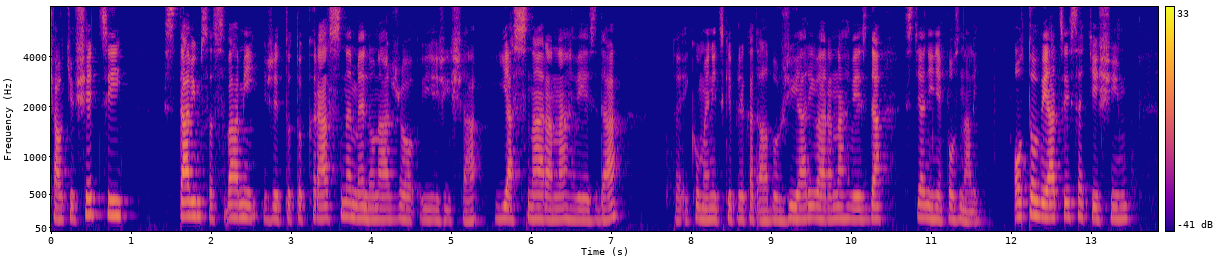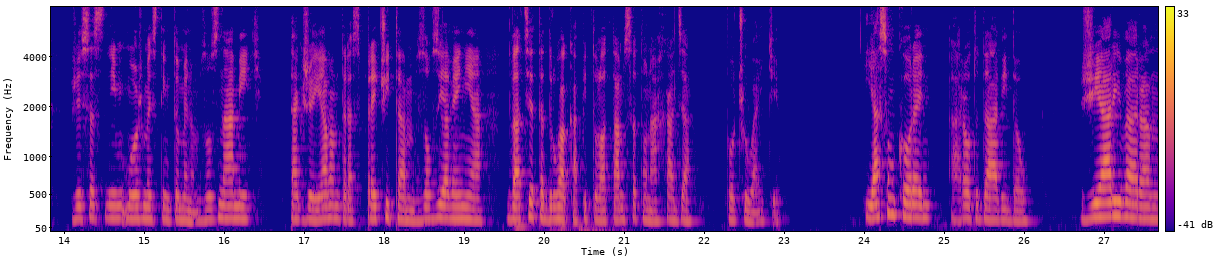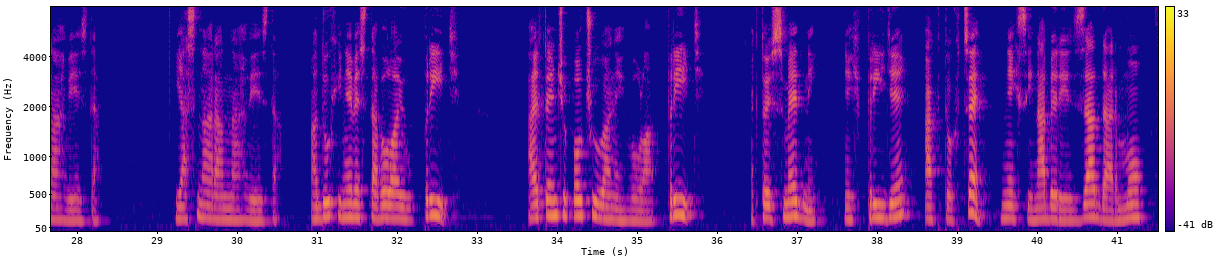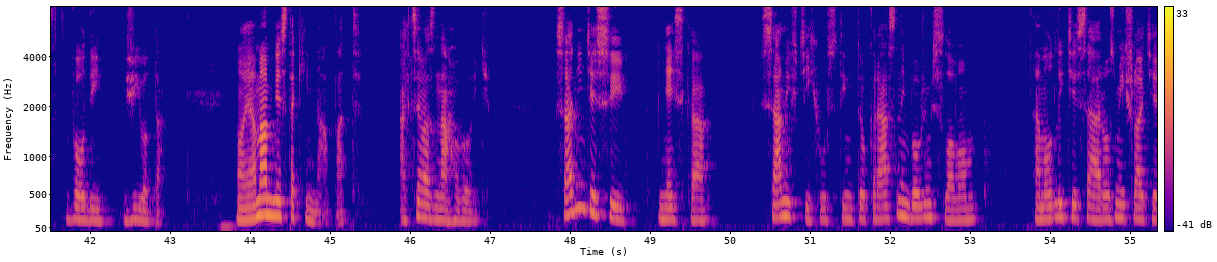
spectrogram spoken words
Čaute všetci, stavím sa s vami, že toto krásne meno nášho Ježiša, jasná raná hviezda, to je ekumenický preklad, alebo žiarivá raná hviezda, ste ani nepoznali. O to viacej sa teším, že sa s ním môžeme s týmto menom zoznámiť. Takže ja vám teraz prečítam zo zjavenia 22. kapitola, tam sa to nachádza. Počúvajte. Ja som koreň a rod Dávidov, žiarivá ranná hviezda jasná ranná hviezda. A duchy nevesta volajú, príď. Aj ten, čo počúva, nech volá, príď. Ak to je smedný, nech príde, ak to chce, nech si naberie zadarmo vody života. No a ja mám dnes taký nápad a chcem vás nahovoriť. Sadnite si dneska sami v tichu s týmto krásnym Božím slovom a modlite sa a rozmýšľajte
